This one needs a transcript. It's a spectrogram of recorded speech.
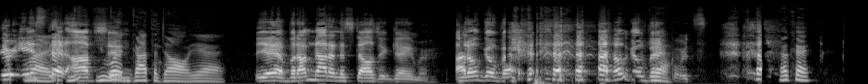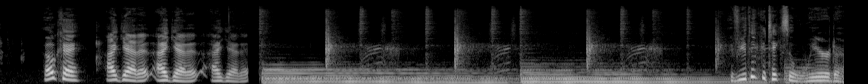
there is Right, that you- option. You went and got the doll, yeah. Yeah, but I'm not a nostalgic gamer. I don't go back. I don't go backwards. Okay. Okay. I get it. I get it. I get it. If you think it takes a weirdo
